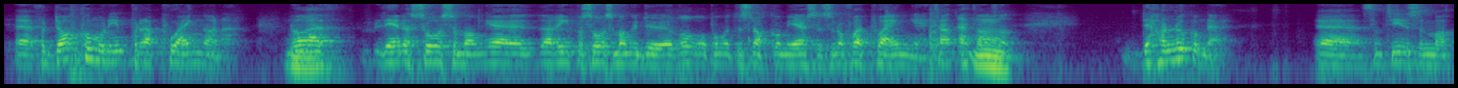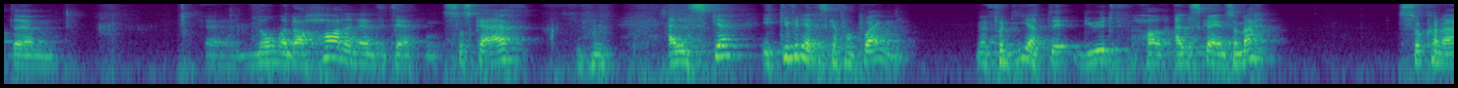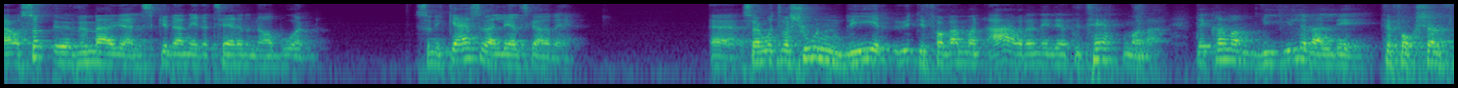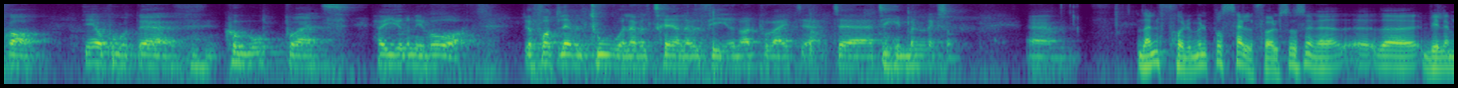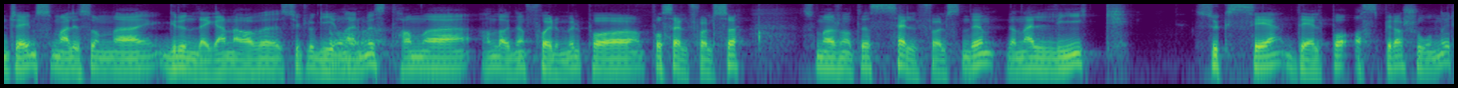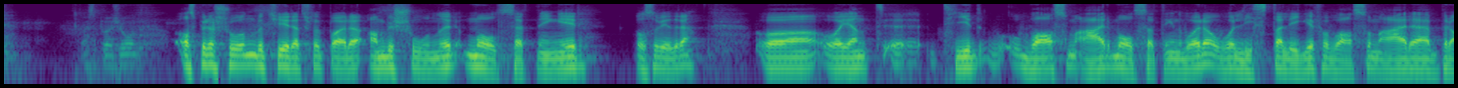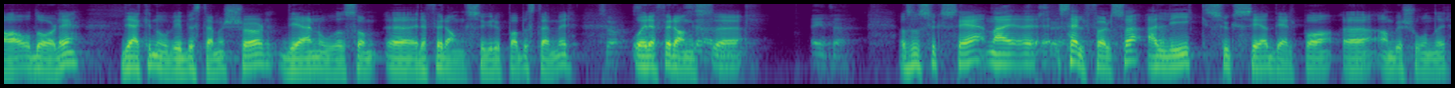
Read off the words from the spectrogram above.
Uh, for da kommer du inn på de poengene. Når jeg leder så og så mange Jeg ringer på så og så mange dører og på en måte snakker om Jesus, så nå får jeg poenget. Et eller annet mm. sånt. Det handler jo ikke om det. Eh, samtidig som at eh, når man da har den identiteten, så skal jeg elske ikke fordi at jeg skal få poeng, men fordi at Gud har elska en som meg. Så kan jeg også øve meg å elske den irriterende naboen som ikke er så veldig elskverdig. Eh, så motivasjonen blir ut ifra hvem man er, og den identiteten man er. Det kan man hvile veldig, til forskjell fra det å på en måte komme opp på et høyere nivå du har fått level 2 og level 3 og level 4. Nå er du på vei til, til, til himmelen, liksom. Um, Det er en formel på selvfølelse. Så William James, som er liksom eh, grunnleggeren av eh, psykologien, nærmest, han, eh, han lagde en formel på, på, selvfølelse som er sånn at selvfølelsen din den er lik suksess delt på aspirasjoner. Aspirasjon. Aspirasjon betyr rett og slett bare ambisjoner, målsetninger osv. Og, og i en tid hva som er målsettingene våre, og hvor lista ligger for hva som er bra og dårlig, det er ikke noe vi bestemmer sjøl, det er noe som uh, referansegruppa bestemmer. Så, og referanse... Altså suksess, nei, suksess. Selvfølelse er lik suksess delt på uh, ambisjoner.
